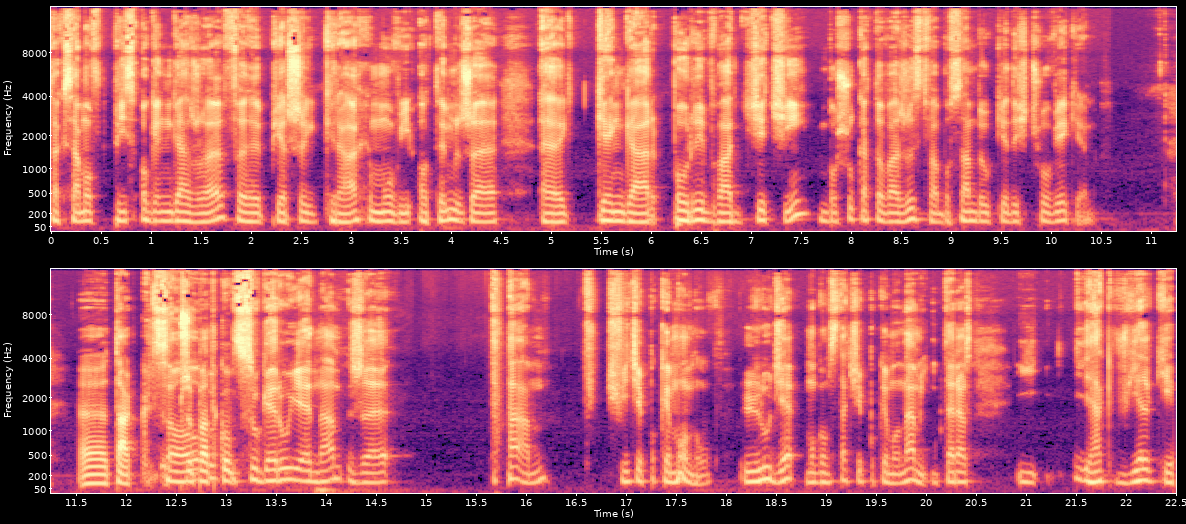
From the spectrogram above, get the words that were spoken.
Tak samo wpis o Gengarze w pierwszych grach mówi o tym, że e, Gengar porywa dzieci, bo szuka towarzystwa, bo sam był kiedyś człowiekiem. E, tak, Co w przypadku... sugeruje nam, że tam, w świecie Pokémonów, ludzie mogą stać się Pokémonami i teraz i jak wielkie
